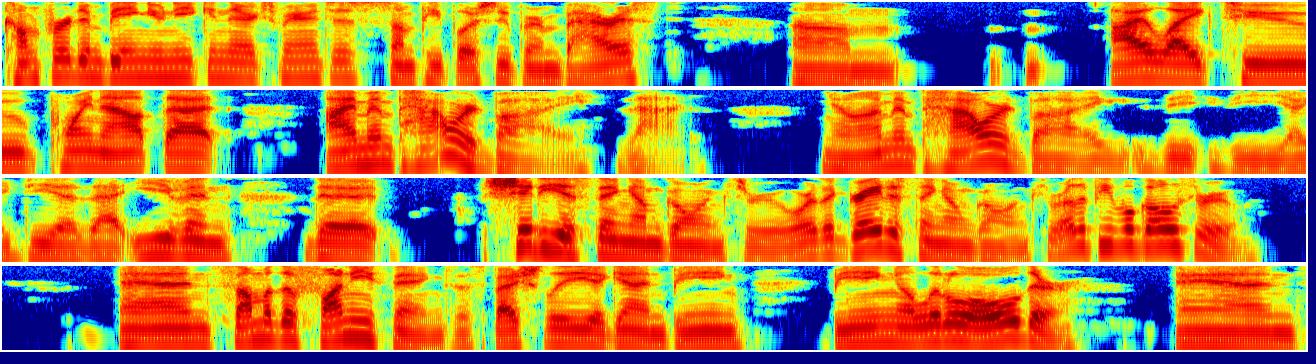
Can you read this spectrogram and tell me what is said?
comfort in being unique in their experiences. Some people are super embarrassed. Um i like to point out that i'm empowered by that. You know i'm empowered by the the idea that even the shittiest thing i'm going through or the greatest thing i'm going through other people go through. And some of the funny things especially again being being a little older and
